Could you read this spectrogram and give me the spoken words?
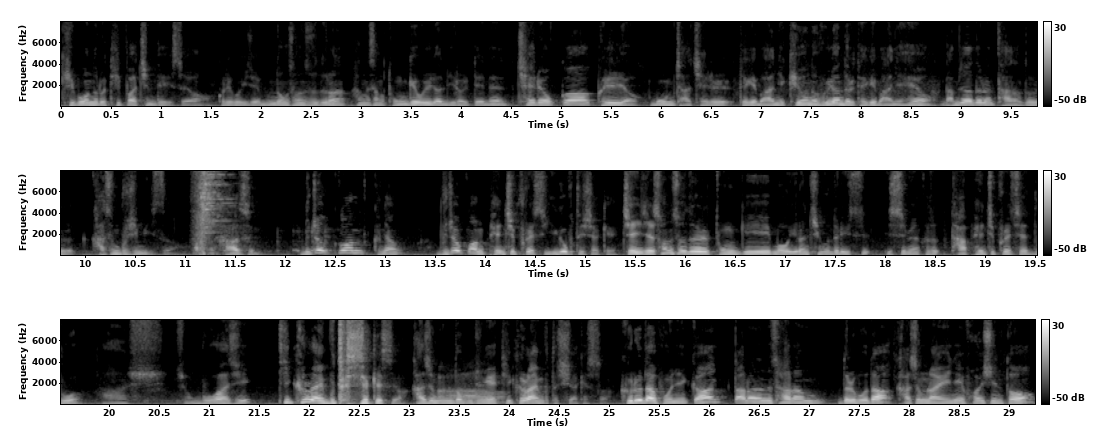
기본으로 뒷받침돼 있어요. 그리고 이제 운동 선수들은 항상 동계 훈련 이럴 때는 체력과 근력, 몸 자체를 되게 많이 키우는 훈련들을 되게 많이 해요. 남자들은 다들 가슴 부심이 있어. 가슴. 무조건 그냥 무조건 벤치프레스 이거부터 시작해. 제 이제 선수들 동기 뭐 이런 친구들이 있, 으면 그래서 다 벤치프레스에 누워. 아씨, 좀 뭐하지? 디클라인부터 시작했어요. 가슴 운동 중에 디클라인부터 시작했어. 그러다 보니까 다른 사람들보다 가슴 라인이 훨씬 더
